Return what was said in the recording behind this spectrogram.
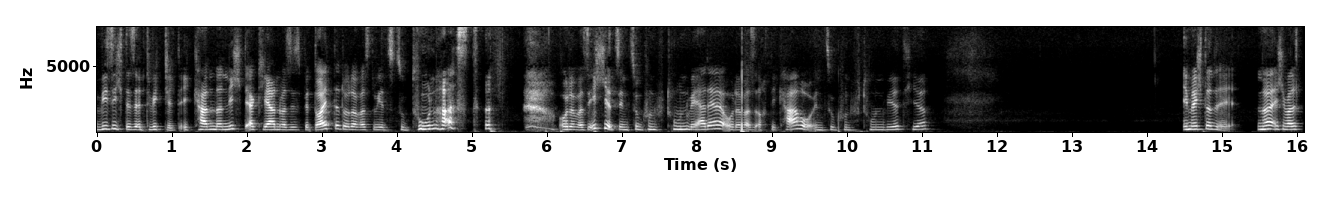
wie sich das entwickelt. Ich kann da nicht erklären, was es bedeutet oder was du jetzt zu tun hast. oder was ich jetzt in Zukunft tun werde oder was auch die Caro in Zukunft tun wird hier. Ich möchte, ne, ich wollte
